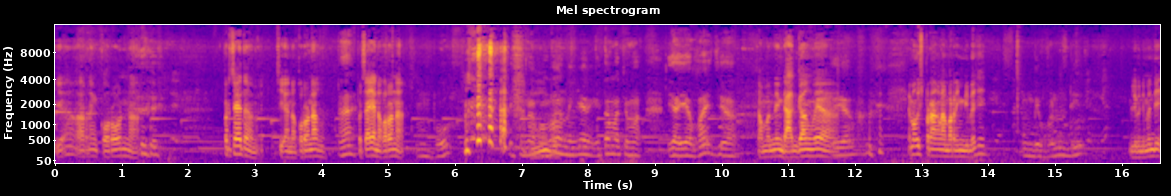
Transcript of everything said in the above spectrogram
ya karena corona percaya tak si anak corona. Hah? percaya anak corona? Embo. Kenapa mana kan kita mah cuma ya ya aja. yang penting dagang ya. Iya. emang us pernah ngelamar ning di sih? Endi bendi, beli mendi mendi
